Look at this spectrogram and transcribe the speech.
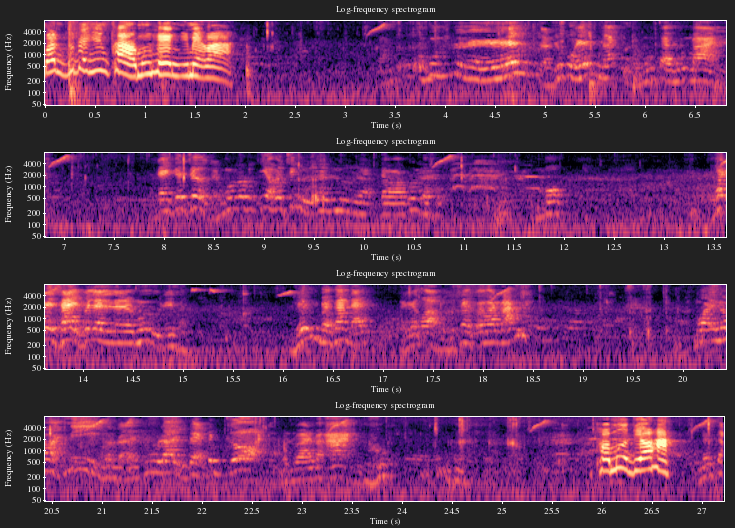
เบิ้ลกูได้ยินข่าวมึงเฮงอีแม่ว่า ผมเห็นแต่ที่ผมเห็นนะ ผมไปผมมาได้ก็เจอแต่ผมก็เที่ยวไปชื่อเลยแต่ว่าผมเลยบอกพอได้ใส่ไปเลยมือดิเห็นแบบนั้นไหนแต่ยังว่าใส่ไปวันนั้นบ่อยน้อยนี่คนไหนดูได้แบบเป็นก้อนมันวันมาอ่านทอมือเดียวฮะในใจ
